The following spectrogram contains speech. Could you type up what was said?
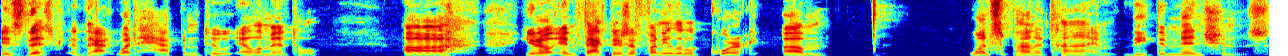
is this that what happened to Elemental? Uh, you know, in fact, there's a funny little quirk. Um, once upon a time, the dimensions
